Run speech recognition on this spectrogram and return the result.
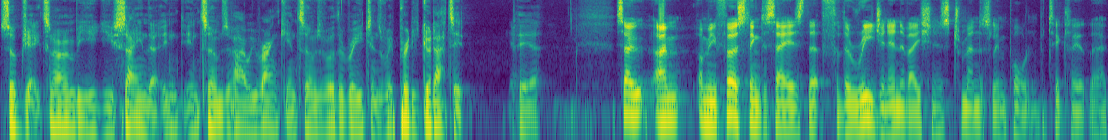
subject, and I remember you, you saying that in, in terms of how we rank in terms of other regions, we're pretty good at it yeah. here. So, um, I mean, first thing to say is that for the region, innovation is tremendously important, particularly at the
